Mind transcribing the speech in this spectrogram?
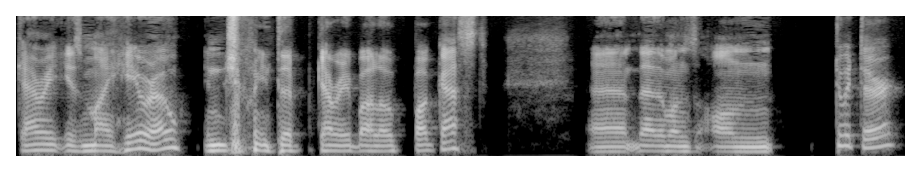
Gary is my hero. Enjoyed the Gary Barlow podcast. Um, they're the ones on Twitter.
